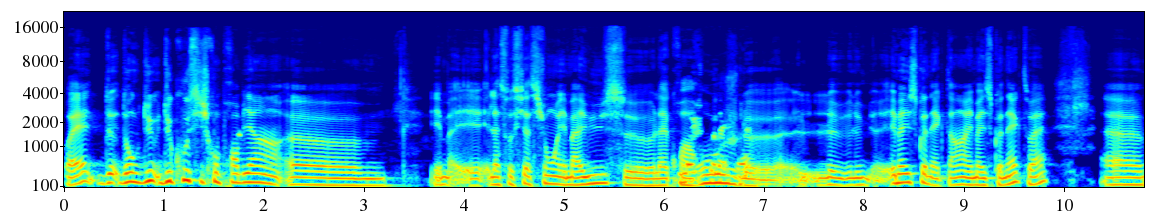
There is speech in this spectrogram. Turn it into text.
ouais, donc du, coup, si je comprends bien, euh, l'association Emmaüs, euh, la Croix-Rouge, le, Emmaüs Connect, hein, Emmaüs Connect, ouais. Euh,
